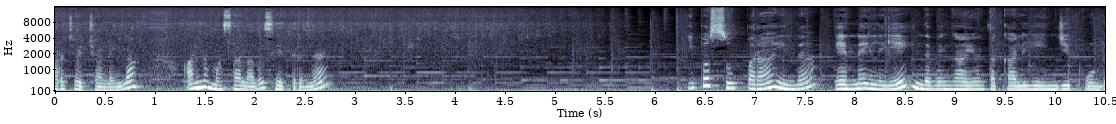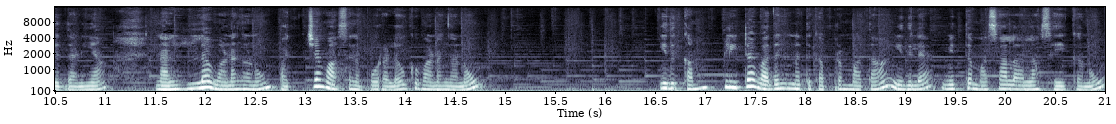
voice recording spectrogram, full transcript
அரைச்சி வச்சோம் இல்லைங்களா? அந்த மசாலாவை சேர்த்துருங்க. இப்போ சூப்பராக இந்த எண்ணெயிலேயே இந்த வெங்காயம் தக்காளி இஞ்சி பூண்டு தனியா நல்லா வணங்கணும். பச்சை வாசனை போகிற அளவுக்கு வணங்கணும். இது கம்ப்ளீட்டாக வதங்கினதுக்கு அப்புறமா தான் இதில் மித்த மசாலாலாம் சேர்க்கணும்.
